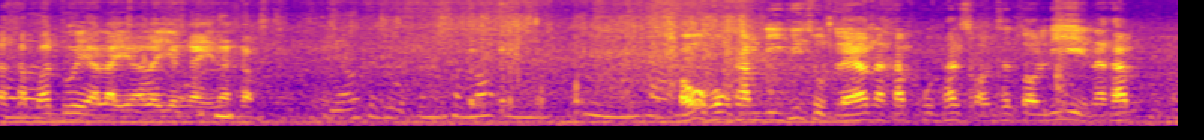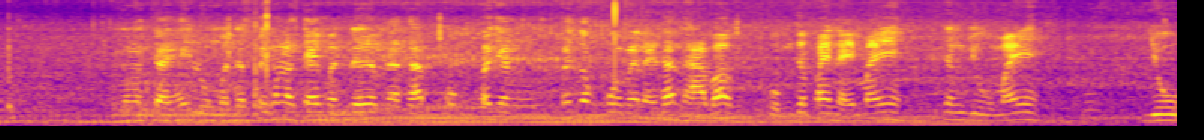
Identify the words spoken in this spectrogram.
นะครับ ว่าด้วยอะไรอะไรยังไงนะครับเดี๋ยวสะดวกเป็นคำว่าเองอืมค่ะเขาคงทำดีที่สุดแล้วนะครับ คุณพัฒสอนสตอรี่นะครับเป็นกำลังใจให้ลุงเหมือนเดิมเป็นกำลังใจเหมือนเดิมนะครับ ผมก็ยังไม่ต้องกลัวไปไหนท่านถามว่า ผมจะไปไหนไหมยังอยู่ไหมอยู่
